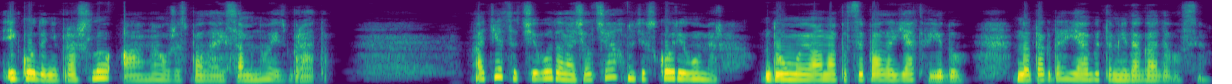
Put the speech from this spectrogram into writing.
И года не прошло, а она уже спала и со мной, и с братом. Отец от чего-то начал чахнуть и вскоре умер. Думаю, она подсыпала яд в еду, но тогда я об этом не догадывался.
